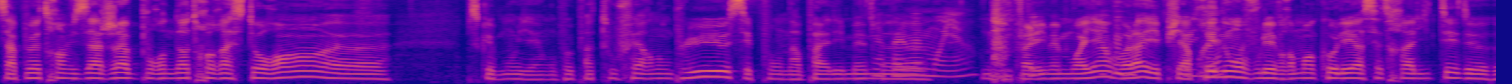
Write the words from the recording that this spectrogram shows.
ça peut être envisageable pour notre restaurant euh, parce que bon on peut pas tout faire non plus. C'est on n'a pas les mêmes, pas les mêmes moyens. on n'a pas les mêmes moyens voilà. Et puis après nous on voulait vraiment coller à cette réalité de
